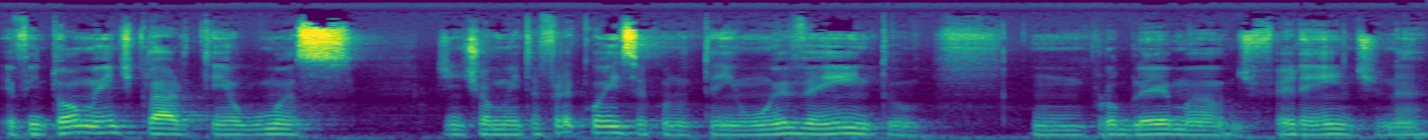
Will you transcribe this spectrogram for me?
Eventualmente, claro, tem algumas. A gente aumenta a frequência quando tem um evento, um problema diferente, né?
